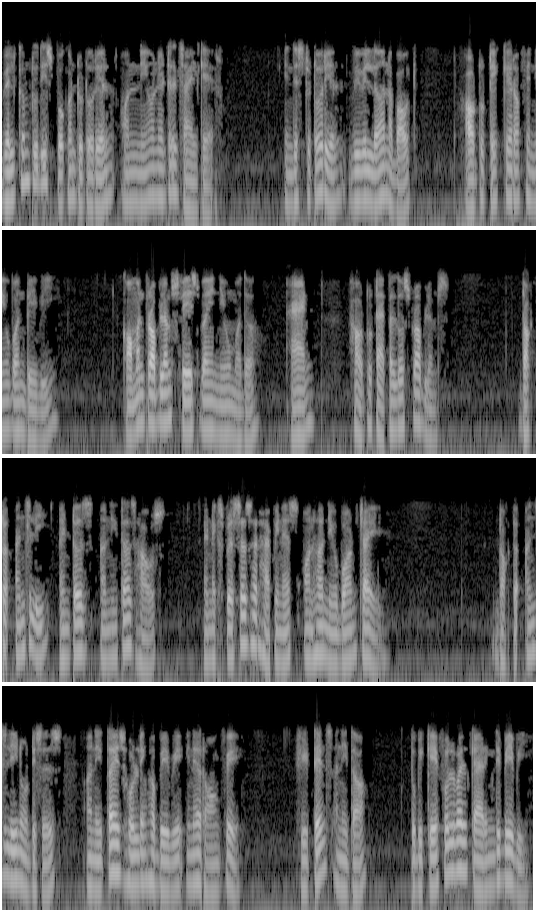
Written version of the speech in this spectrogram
Welcome to the spoken tutorial on neonatal childcare. In this tutorial, we will learn about how to take care of a newborn baby, common problems faced by a new mother, and how to tackle those problems. Dr. Anjali enters Anita's house and expresses her happiness on her newborn child. Dr. Anjali notices Anita is holding her baby in a wrong way. She tells Anita to be careful while carrying the baby.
